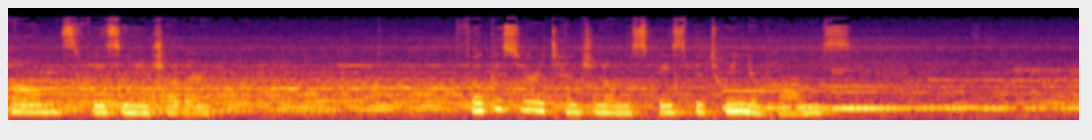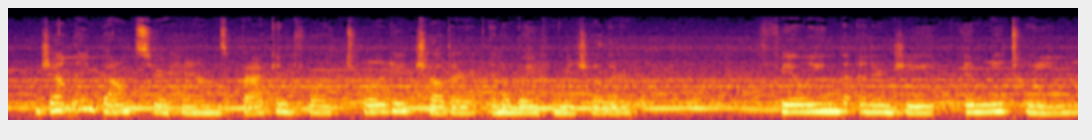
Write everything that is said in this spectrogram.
palms facing each other. Focus your attention on the space between your palms. Gently bounce your hands back and forth toward each other and away from each other, feeling the energy in between.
